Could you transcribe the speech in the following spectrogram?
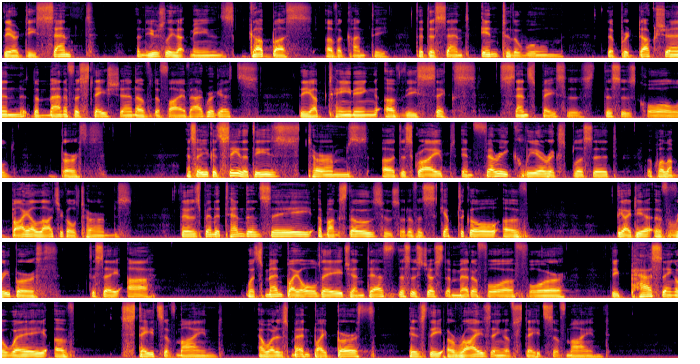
their descent, and usually that means gubbas of a kanti, the descent into the womb, the production, the manifestation of the five aggregates, the obtaining of the six sense bases. This is called birth. And so you could see that these terms are described in very clear, explicit, we'll call them biological terms. There's been a tendency amongst those who sort of are skeptical of the idea of rebirth to say, ah, what's meant by old age and death, this is just a metaphor for the passing away of states of mind. And what is meant by birth is the arising of states of mind.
